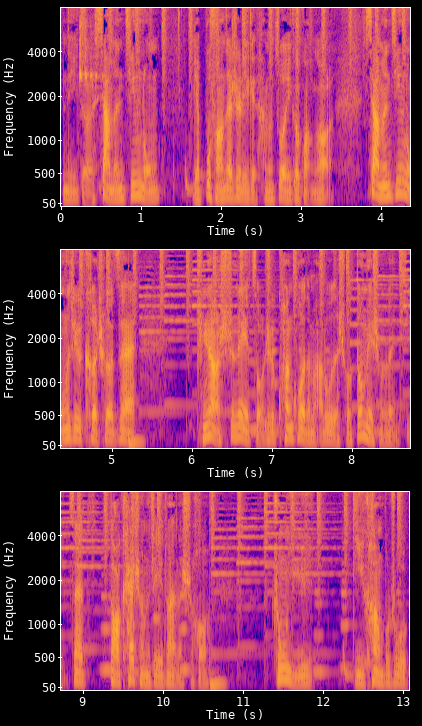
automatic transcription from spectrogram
那个厦门金龙，也不妨在这里给他们做一个广告了。厦门金龙的这个客车在平壤市内走这个宽阔的马路的时候都没什么问题，在到开城的这一段的时候，终于抵抗不住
